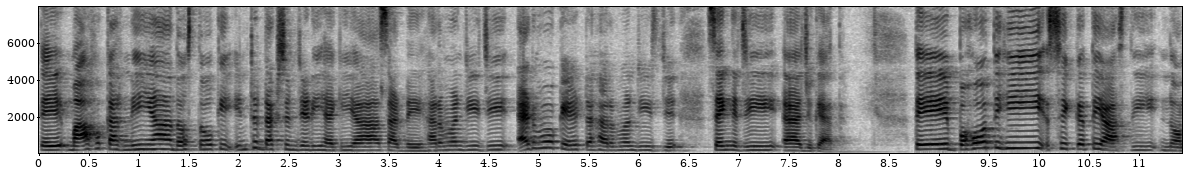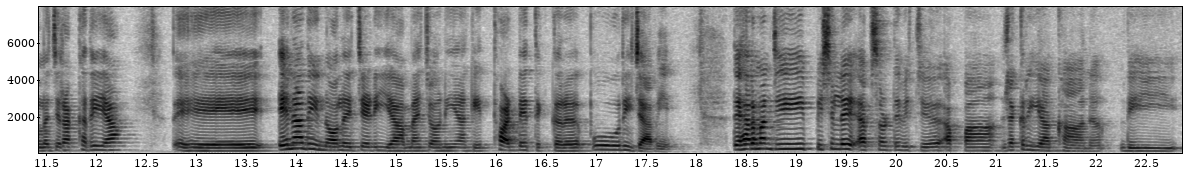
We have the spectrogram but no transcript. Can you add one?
ਤੇ ਮਾਫ ਕਰਨੀ ਆ ਦੋਸਤੋ ਕਿ ਇੰਟਰੋਡਕਸ਼ਨ ਜਿਹੜੀ ਹੈਗੀ ਆ ਸਾਡੇ ਹਰਮਨਜੀਤ ਜੀ ਐਡਵੋਕੇਟ ਹਰਮਨਜੀਤ ਜੀ ਸਿੰਘ ਜੀ ਅ, ਜੁਗੈਤ। ਤੇ ਬਹੁਤ ਹੀ ਸਿੱਖ ਇਤਿਹਾਸ ਦੀ ਨੌਲੇਜ ਰੱਖਦੇ ਆ ਤੇ ਇਹਨਾਂ ਦੀ ਨੌਲੇਜ ਜਿਹੜੀ ਆ ਮੈਂ ਚਾਹੁੰਦੀ ਆ ਕਿ ਤੁਹਾਡੇ ਤੱਕਰ ਪੂਰੀ ਜਾਵੇ। ਤੇ ਹਰਮਨ ਜੀ ਪਿਛਲੇ ਐਪੀਸੋਡ ਦੇ ਵਿੱਚ ਆਪਾਂ ਜ਼ਕਰੀਆ ਖਾਨ ਦੀ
